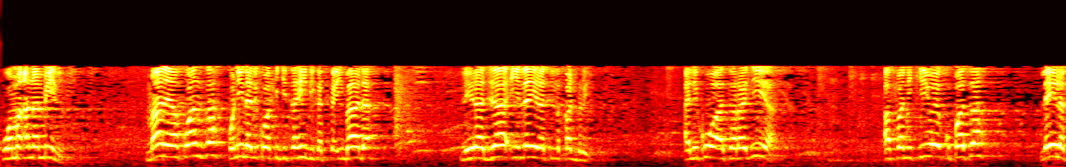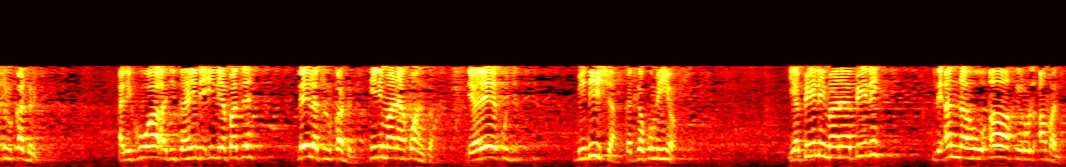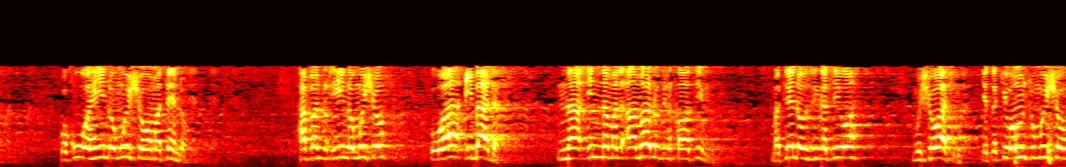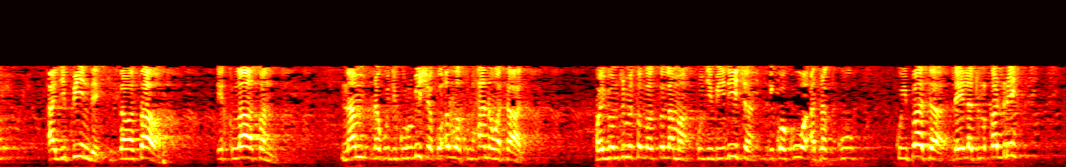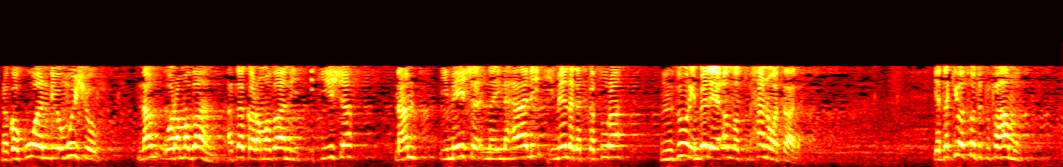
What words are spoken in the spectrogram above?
kwa maana mbili. Maana ya kwanza kwa nini alikuwa akijitahidi katika ibada lirajai lailatul qadri. Alikuwa atarajia afanikiwe kupata lailatul qadri. Alikuwa ajitahidi ili apate lailatul qadri. Hii ni maana ya kwanza ya yeye kujibidisha katika kumi hiyo. Ya pili maana ya pili li'annahu akhirul amal. Kwa kuwa hii ndo mwisho wa matendo. Hapa hii ndo mwisho wa ibada na innamal amalu bil khatim. Matendo uzingatiwa mwisho wake. Yatakiwa mtu mwisho ajipinde kisawa sawa ikhlasan nam na kujikurubisha kwa Allah subhanahu wa ta'ala. Kwa hivyo mtume sallallahu alaihi wasallam kujibidisha ni kwa kuwa ataku kuipata lailatul qadri na kwa kuwa ndiyo mwisho nam wa ramadhani. Ataka ramadhani ikiisha nam imeisha na ilhali imeenda katika sura nzuri mbele ya Allah subhanahu wa ta'ala yatakiwa sote tufahamu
